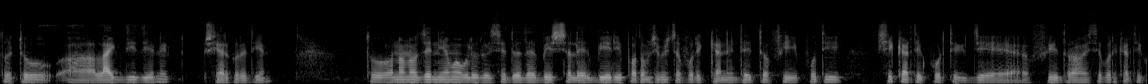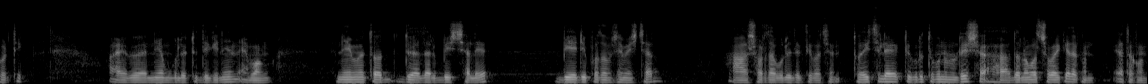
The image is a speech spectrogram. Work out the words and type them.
তো একটু লাইক দিয়ে দিন শেয়ার করে দিন। তো অন্যান্য যে নিয়মাবলী রয়েছে দু হাজার বিশ সালের বিএডি প্রথম সেমিস্টার পরীক্ষা নির্ধারিত ফি প্রতি শিক্ষার্থী কর্তৃক যে ফি ধরা হয়েছে পরীক্ষার্থী কর্তৃক নিয়মগুলো একটু দেখে নিন এবং নিয়মিত দু হাজার বিশ সালের বিএডি প্রথম সেমিস্টার শর্তাবলী দেখতে পাচ্ছেন। তো এই ছিল একটি গুরুত্বপূর্ণ নোটিশ। ধন্যবাদ সবাইকে। এতক্ষণ এতক্ষণ।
